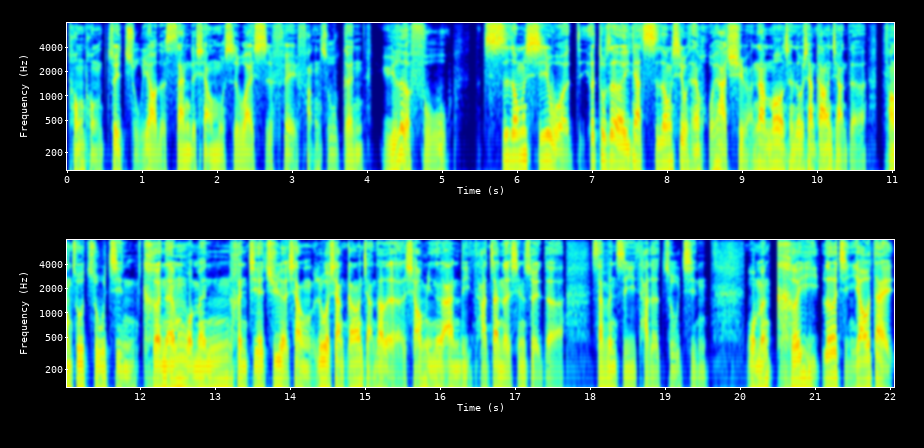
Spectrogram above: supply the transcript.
通膨最主要的三个项目是外食费、房租跟娱乐服务。吃东西，我肚子饿一定要吃东西，我才能活下去嘛。那某种程度像刚刚讲的房租租金，可能我们很拮据的。像如果像刚刚讲到的小米那个案例，它占了薪水的三分之一，它的租金，我们可以勒紧腰带。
